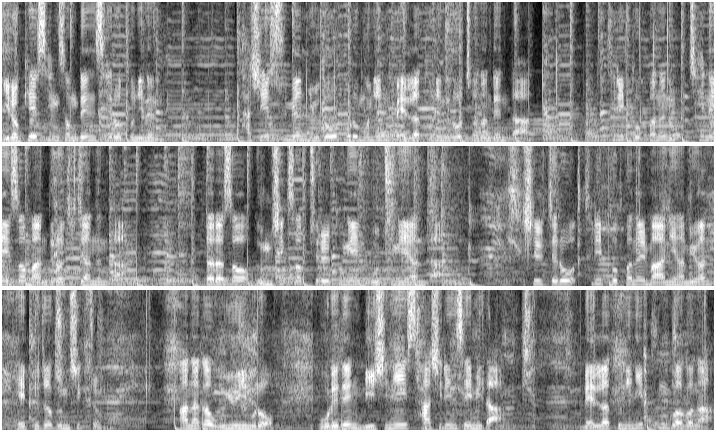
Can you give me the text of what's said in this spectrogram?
이렇게 생성된 세로토닌은 다시 수면 유도 호르몬인 멜라토닌으로 전환된다. 트립토판은 체내에서 만들어지지 않는다. 따라서 음식 섭취를 통해 보충해야 한다. 실제로 트립토판을 많이 함유한 대표적 음식 중 하나가 우유이므로 오래된 미신이 사실인 셈이다. 멜라토닌이 풍부하거나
